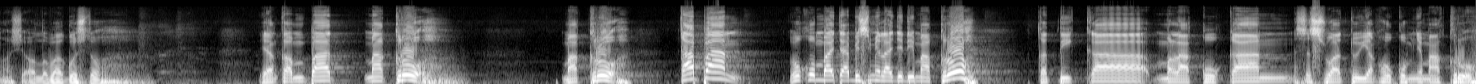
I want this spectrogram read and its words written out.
Masya Allah bagus tuh yang keempat makruh. Makruh. Kapan hukum baca bismillah jadi makruh? Ketika melakukan sesuatu yang hukumnya makruh.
